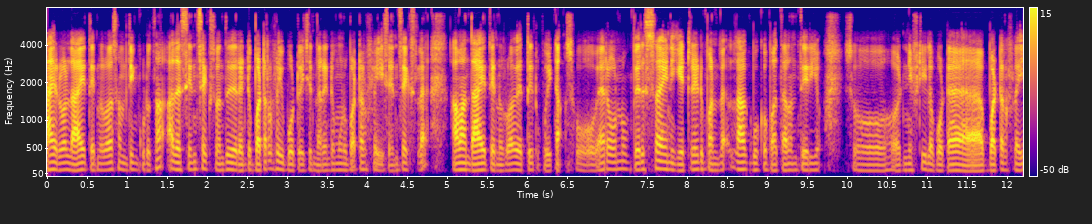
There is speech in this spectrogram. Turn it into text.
ஆயிரரூவா இல்லை ஆயிரத்தி ஐநூறுரூவா சம்திங் கொடுத்தான். அதை சென்செக்ஸ் வந்து ரெண்டு பட்டர்ஃப்ளை போட்டு வச்சிருந்தேன் ரெண்டு மூணு பட்டர்ஃப்ளை சென்செக்ஸில் அவன் அந்த ஆயிரத்தி ஐநூறுரூவா எடுத்துகிட்டு போயிட்டான். ஸோ வேறு ஒன்றும் பெருசாக இன்றைக்கி ட்ரேட் பண்ணல. லாக் புக்கை பார்த்தாலும் தெரியும். ஸோ நிஃப்டியில் போட்ட பட்டர்ஃப்ளை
